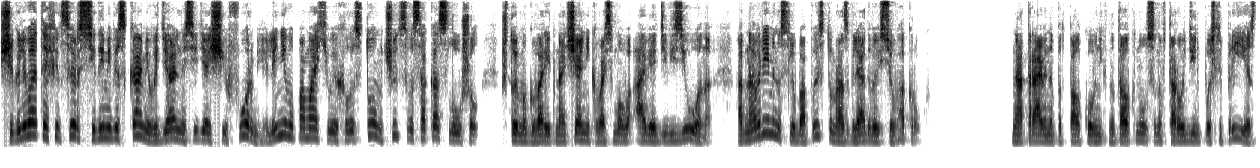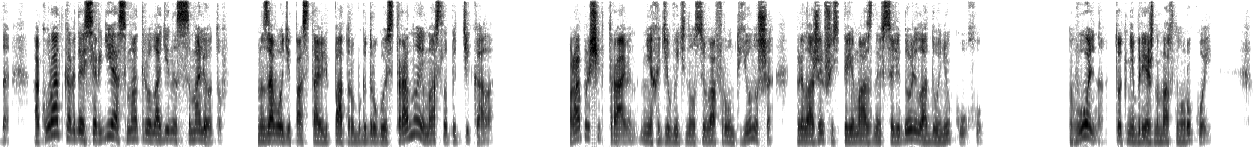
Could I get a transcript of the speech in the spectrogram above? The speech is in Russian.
Щеголеватый офицер с седыми висками в идеально сидящей форме, лениво помахивая хлыстом, чуть свысока слушал, что ему говорит начальник восьмого авиадивизиона, одновременно с любопытством разглядывая все вокруг. На Травина подполковник натолкнулся на второй день после приезда, аккурат, когда Сергей осматривал один из самолетов. На заводе поставили патрубок другой стороной, и масло подтекало. Прапорщик Травин нехотя вытянулся во фронт юноша, приложившись перемазанной в солидоле ладонью к уху. «Вольно», — тот небрежно махнул рукой.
